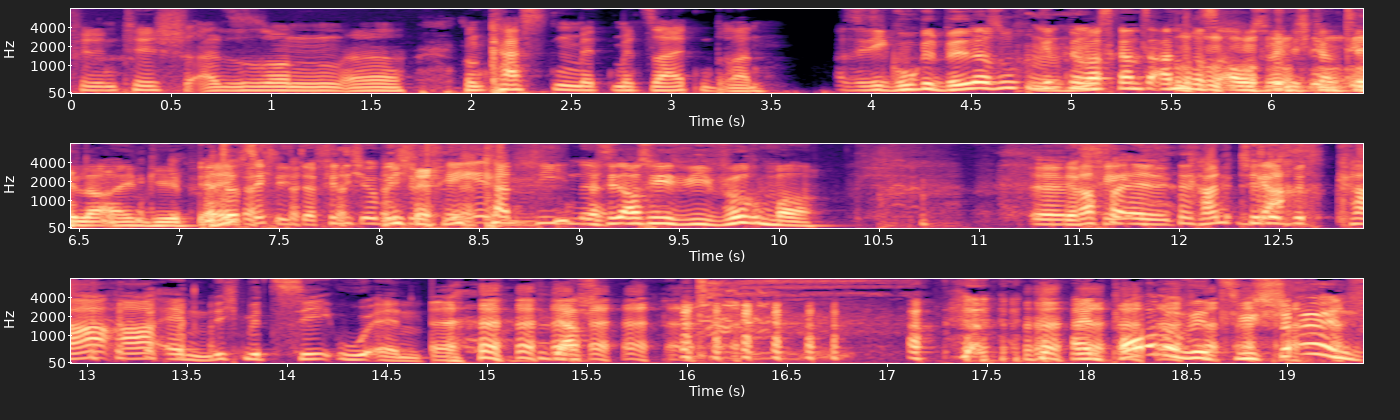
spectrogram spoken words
für den Tisch. Also so ein, äh, so ein Kasten mit, mit Seiten dran. Also die Google-Bilder suchen gibt mir was ganz anderes aus, wenn ich Kantille eingebe. Ja, tatsächlich, da finde ich irgendwelche Fäden. Kantine. Das sieht aus wie, wie Würmer. Äh, Raphael, Kantille Gach. mit K-A-N, nicht mit C-U-N. Ein Pornowitz, wie schön!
